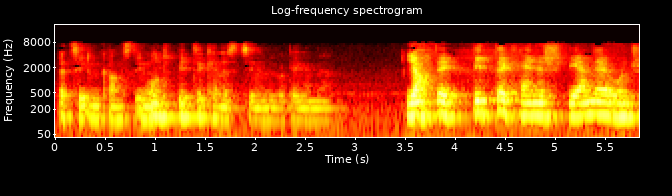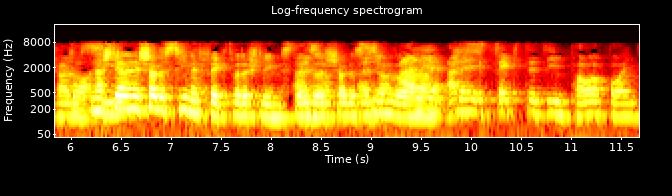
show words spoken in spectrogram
erzählen kannst. und bitte keine Szenenübergänge mehr. Ja. Bitte, bitte keine Sterne und Jalousien. Na, Sterne, Jalousien-Effekt war der schlimmste. Also, also, also alle, alle Effekte, die im PowerPoint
